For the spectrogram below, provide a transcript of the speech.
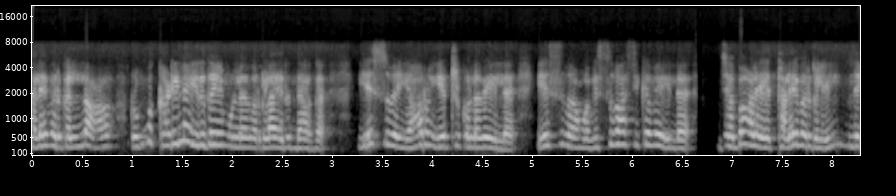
தலைவர்கள்லாம் ரொம்ப கடின இருதயம் உள்ளவர்களா இருந்தாங்க. இயேசுவை யாரும் ஏற்றுக்கொள்ளவே இல்லை. இயேசுவை அவங்க விசுவாசிக்கவே இல்லை. ஜபாலய தலைவர்களில் இந்த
